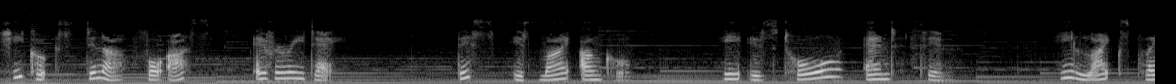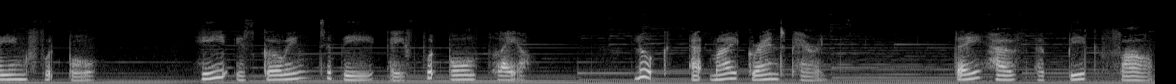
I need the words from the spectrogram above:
She cooks dinner for us every day. This is my uncle. He is tall and thin. He likes playing football. He is going to be a football player. Look at my grandparents. They have a big farm.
